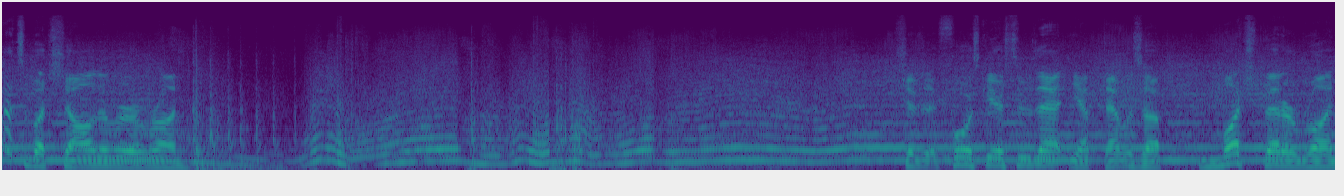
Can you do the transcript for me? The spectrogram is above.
That's a much solid over a run. Shift it fourth gear through that. Yep, that was a much better run.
